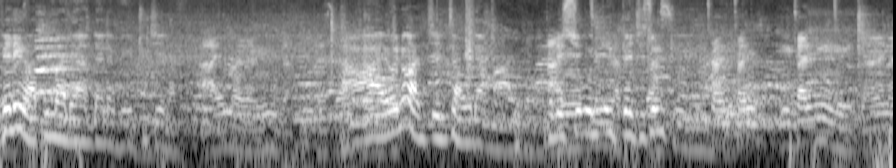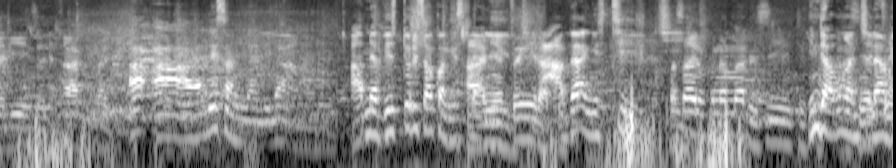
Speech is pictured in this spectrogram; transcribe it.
vele ngaphi imali yami dale beyithuthela hayi wena ungatshintha una mali ubhejise lesangilalelanga mina ve isitori sakho angisilaeangisithiindaba ungantshelanga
